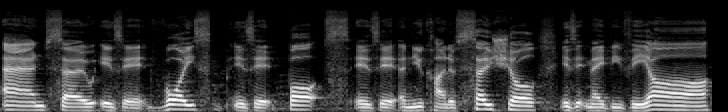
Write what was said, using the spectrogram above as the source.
And so, is it voice? Is it bots? Is it a new kind of social? Is it maybe VR?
